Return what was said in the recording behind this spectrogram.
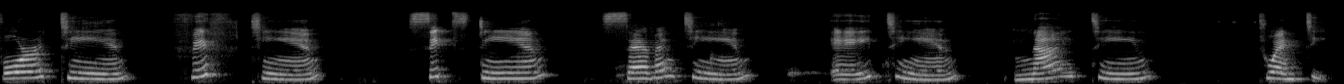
14, 15, 16, 17, 18, 19, 20.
